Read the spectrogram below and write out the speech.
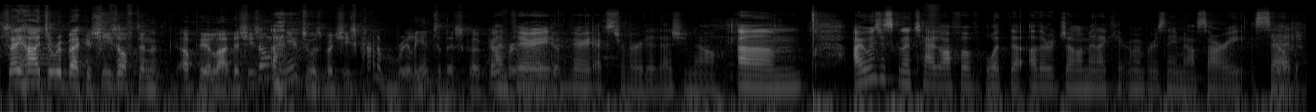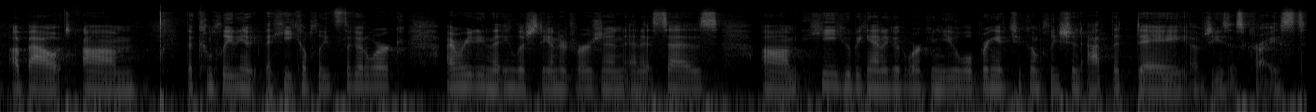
Say hi to Rebecca. She's often up here like this. She's only new to us, but she's kind of really into this. So go I'm for it, very, Rebecca. very extroverted, as you know. Um, I was just going to tag off of what the other gentleman, I can't remember his name now, sorry, said Josh. about um, the completing, that he completes the good work. I'm reading the English Standard Version, and it says, um, He who began a good work in you will bring it to completion at the day of Jesus Christ.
